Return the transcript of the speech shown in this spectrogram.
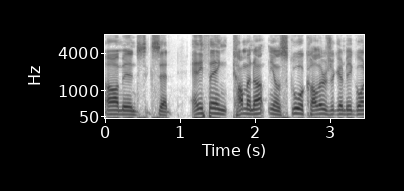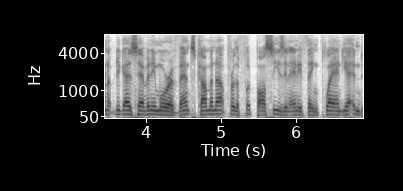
Um, and said anything coming up? You know, school colors are going to be going up. Do you guys have any more events coming up for the football season? Anything planned yet? And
